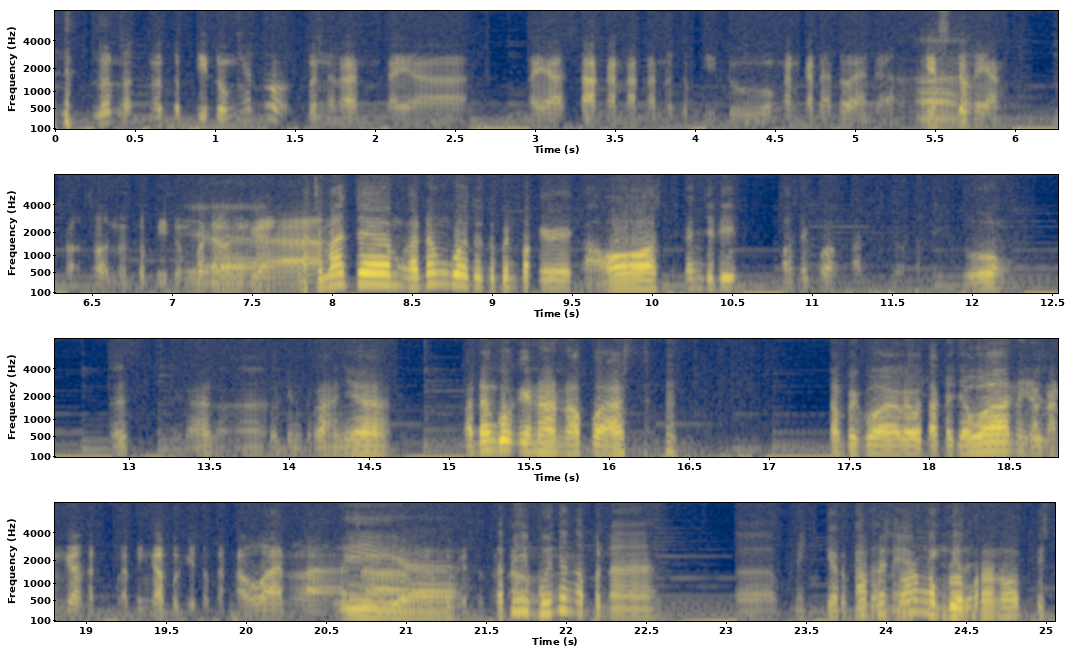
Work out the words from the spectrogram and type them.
lu nut- nutup hidungnya tuh beneran kayak kayak seakan-akan nutup hidung kan kadang tuh ada Ah. gestur yang sok-sok nutup hidung Iya. padahal enggak macem-macem kadang gue tutupin pakai kaos kan jadi kaosnya gue angkat gitu sampai hidung Terus? ya kan Heeh. bagian kerahnya kadang gue nahan napas sampai gue lewat agak jauhan ya gitu. kan nggak berarti nggak begitu ketahuan lah Iya. nggak begitu tapi ketahuan. ibunya nggak pernah eh, mikir gitu sampai sekarang netting nggak belum gitu? pernah notice.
